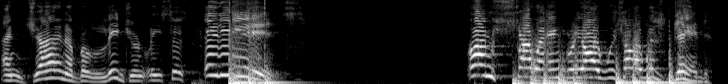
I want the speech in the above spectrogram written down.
and Jonah belligerently says, It is! I'm so angry I wish I was dead.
